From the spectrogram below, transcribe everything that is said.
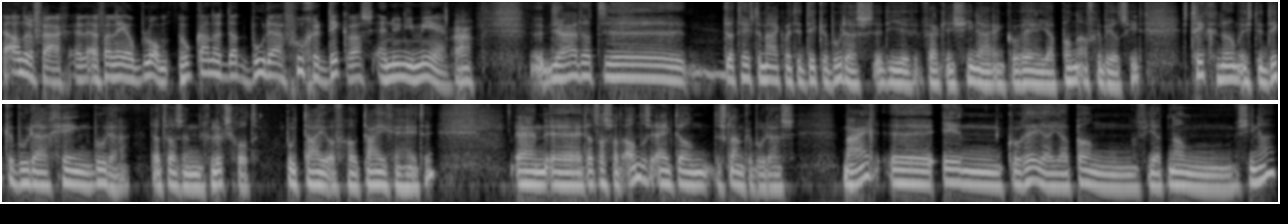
Een andere vraag eh, van Leo Blom. Hoe kan het dat Boeddha vroeger dik was en nu niet meer? Ah, ja, dat, uh, dat heeft te maken met de dikke Boeddha's... die je vaak in China en Korea en Japan afgebeeld ziet. Strikt genomen is de dikke Boeddha geen Boeddha. Dat was een geluksgod, Putai of Hotai geheten. En dat was wat anders eigenlijk dan de slanke boeddha's. Maar in Korea, Japan, Vietnam, China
